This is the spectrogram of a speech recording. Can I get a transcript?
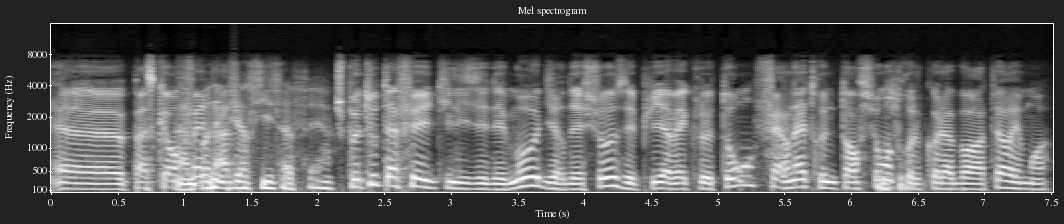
euh, parce qu'en fait, bon exercice à faire. Je peux tout à fait utiliser des mots, dire des choses, et puis avec le ton, faire naître une tension entre le collaborateur et moi.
